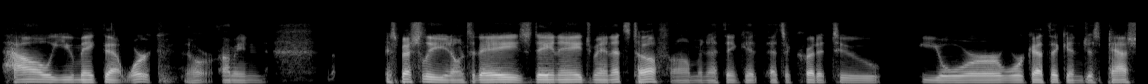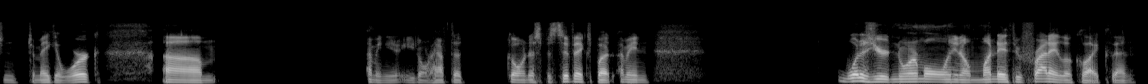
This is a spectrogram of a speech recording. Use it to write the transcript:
how you make that work. Or I mean, especially you know in today's day and age, man, that's tough. Um, and I think it that's a credit to your work ethic and just passion to make it work. Um, I mean, you, you don't have to go into specifics, but I mean, what does your normal, you know, Monday through Friday look like then?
